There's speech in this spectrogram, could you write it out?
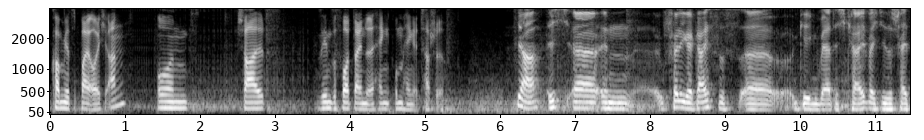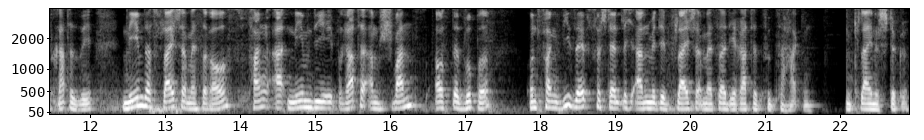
kommen jetzt bei euch an und Charles sehen sofort deine Häng Umhängetasche. Ja, ich äh, in völliger Geistesgegenwärtigkeit, äh, weil ich diese scheiß Ratte sehe, nehme das Fleischermesser raus, fang, nehme die Ratte am Schwanz aus der Suppe und fang wie selbstverständlich an, mit dem Fleischermesser die Ratte zu zerhacken. In kleine Stücke.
